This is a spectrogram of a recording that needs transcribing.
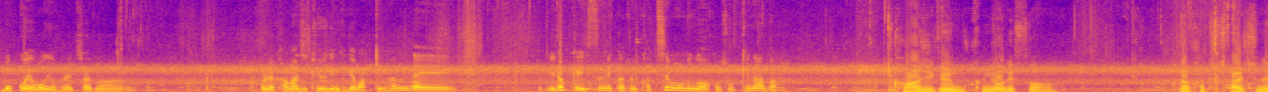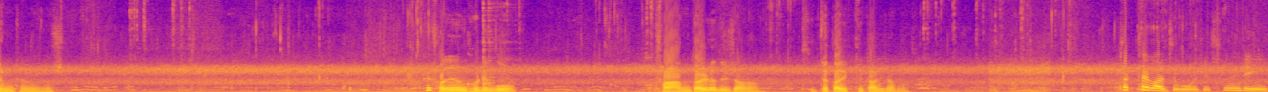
먹고 해 먹이고 그랬잖아 원래 강아지 교육엔 그게 맞긴 한데 이렇게 있으니까 좀 같이 먹는 것 같고 좋긴 하다 강아지 교육 뭐 그런 게 어딨어. 그냥 같이 잘 지내면 되는 거지. 천이는 그리고 잘 안 달려들잖아. 줄 때까지 기다리잖아. 착해가지고 우리 순딩이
